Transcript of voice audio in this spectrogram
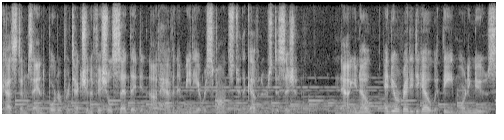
Customs and Border Protection officials said they did not have an immediate response to the governor's decision. Now you know, and you're ready to go with the morning news.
